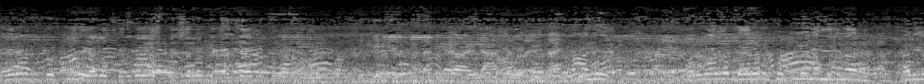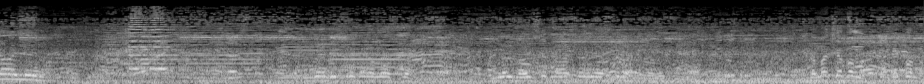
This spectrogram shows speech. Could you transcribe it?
డైరెక్ట్ కూరగాయల్లో స్పెషల్ ఉంది కంచి అమ్ముతున్నారు అది. కొరగాల్లో డైరెక్ట్ కొట్టులో నమ్ముతున్నారు అడిగేవాళ్ళు లేరు. పిల్లలు భవిష్యత్తు నాశనం చేస్తున్నారు. అమ్మా చెప్పమ్మా? చెప్పమ్మా.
